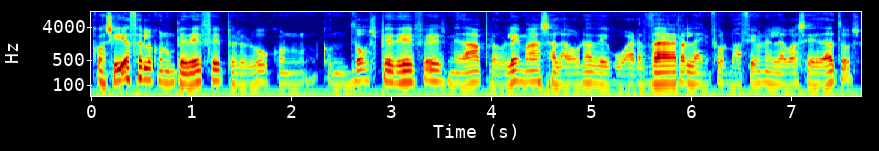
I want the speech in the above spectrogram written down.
conseguí hacerlo con un PDF, pero luego con, dos PDFs me daba problemas a la hora de guardar la información en la base de datos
